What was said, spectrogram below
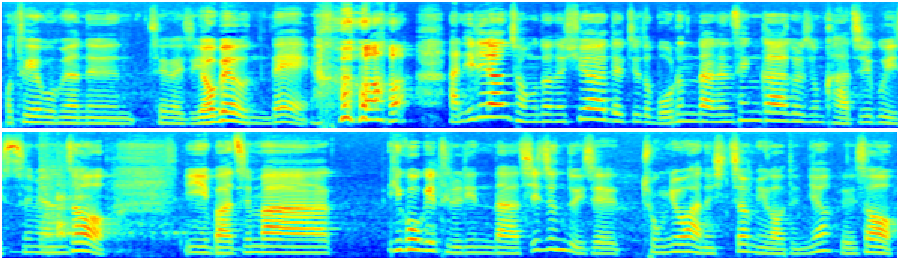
어떻게 보면은 제가 이제 여배우인데 한 1년 정도는 쉬어야 될지도 모른다는 생각을 좀 가지고 있으면서 이 마지막 희곡이 들린다 시즌도 이제 종료하는 시점이거든요. 그래서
